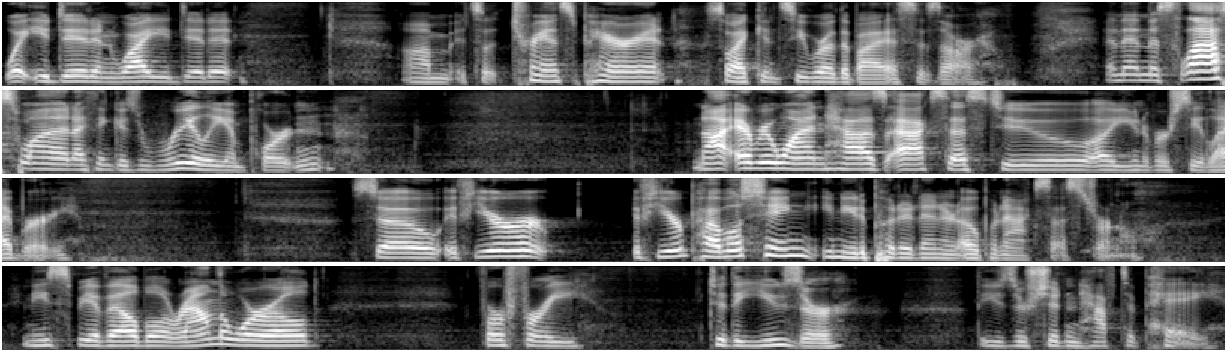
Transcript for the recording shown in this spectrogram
what you did and why you did it. Um, it's transparent, so I can see where the biases are. And then this last one I think is really important. Not everyone has access to a university library. So if you're, if you're publishing, you need to put it in an open access journal. It needs to be available around the world for free to the user. The user shouldn't have to pay,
